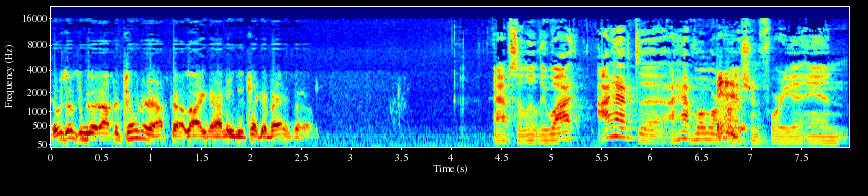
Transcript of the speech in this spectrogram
it was just a good opportunity. I felt like I needed to take advantage of. Absolutely. Well, I, I have to. I have one more question for you, and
